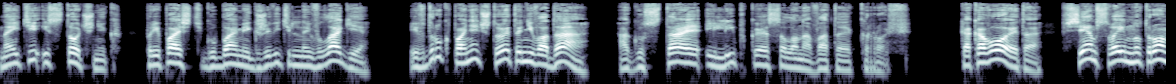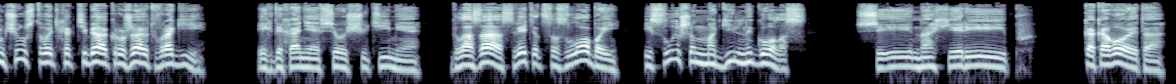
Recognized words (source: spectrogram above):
найти источник, припасть губами к живительной влаге и вдруг понять, что это не вода, а густая и липкая солоноватая кровь. Каково это — всем своим нутром чувствовать, как тебя окружают враги? Их дыхание все ощутимее, глаза светятся злобой, и слышен могильный голос. «Синахирип!» Каково это,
